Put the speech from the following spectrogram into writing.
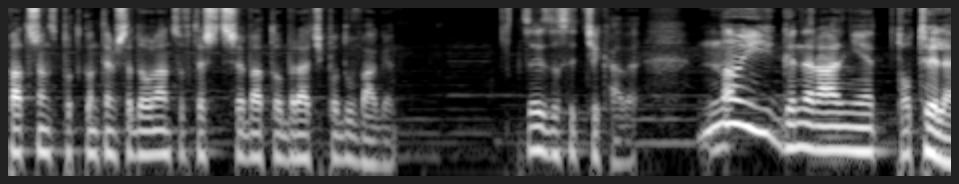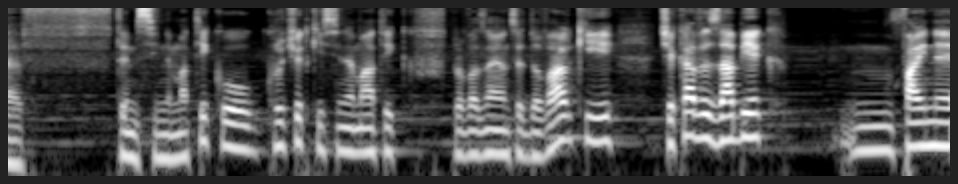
patrząc pod kątem Shadowlandsów też trzeba to brać pod uwagę. Co jest dosyć ciekawe. No i generalnie to tyle w tym cinematiku. Króciutki cinematik wprowadzający do walki. Ciekawy zabieg. Mm, Fajny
